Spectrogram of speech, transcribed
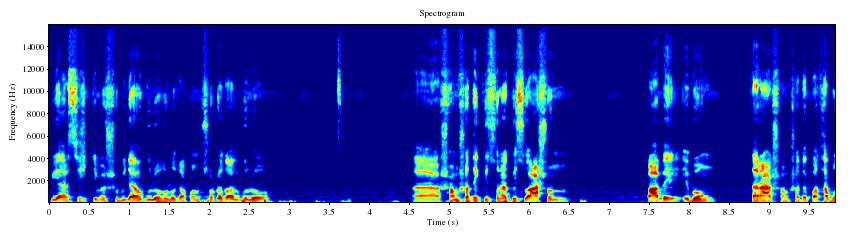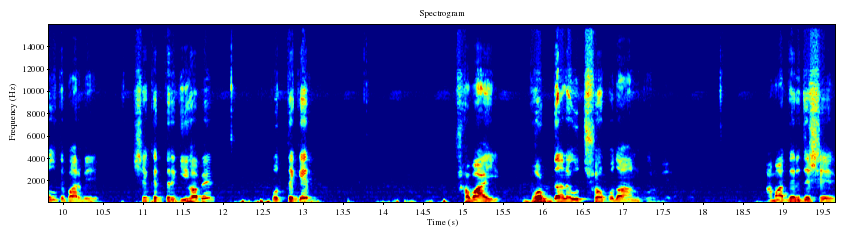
পিআর সিস্টেমের সুবিধাগুলো হলো যখন ছোট দলগুলো সংসদে কিছু না কিছু আসন পাবে এবং তারা সংসদে কথা বলতে পারবে, সেক্ষেত্রে কি হবে? প্রত্যেকের সবাই ভোটদানে উৎসাহ প্রদান করবে। আমাদের দেশে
